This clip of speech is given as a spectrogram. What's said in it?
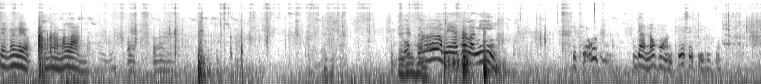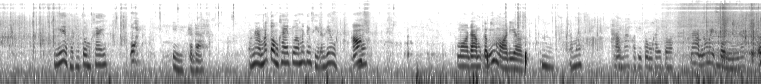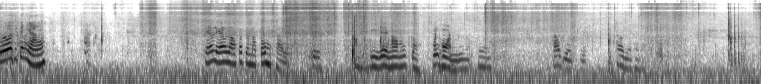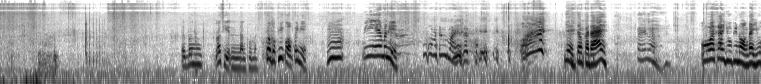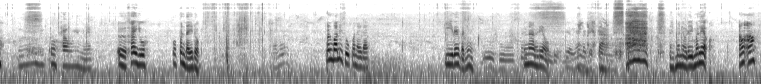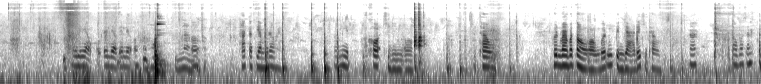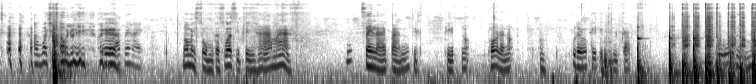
ได้มาแล้วเอาน้ำมาล้างออกเอออย่าลเห็บนหเด้อนอแม่เท่าละนี่สิเที่ยวย่านแล้วหอนเทใส่ปีกว่านี่ขอที่ต้มไข่โอ้ยอีกก็ได้ เอาน้ำมาต้มไข่ตัวมันจังสีอันเร็วเอ้าหมอดำก็มีหมอเดียว อืมเอามา เอามาขอที่ต้มไข่ตัวน้ำต้องไม่สนนะเออที่เป็นหยังแล้วแล้วเราก็จะมาต้มไข่ดีเลยเน้องมันก็มันหอนอยู่เนาะเนี่ยข้าวเดียวเสร็จข้าวเดียวเท่านั้นไปเบิ้งเราสีนันพูนมันก็บอกพี่ออกไปนี่อืมมีมันนี่ว่ามันใหม่ละทีว้าย เย่เจ้าก็ได้ใช่ล่ะโอ้ยข้าอยู่พี่น้องได้อยู่โอ้เท่าอยู่แม่เออข้าอยู่ว่าปันใดดอก มันบอลที่สุกปันใดได้กีได้แบบนี้นี่มันนานเดียวเดี๋ยวยังไงตามได้มาแล้วได้มาแล้ว เอาเอาได้แล้วได้แล้วได้แล้วเอากินน้เอาพักกระเทียมให้เราเอามีดำเคาะขี้ดินออกขี้เท่า เพื่อนว่าบ่ต้องออกเบิดมันเป็นยาได้ขี้เท่าเอาว่าฉันเอาว่าคิดเอาอยู่นี่คอยเออรักไปให้น้องไม่สมกับซัวสิไปหามาใส่หลายปานสิเผ็ดเนาะพ่อละเนาะอืมผู้ใดว่าเผ็ดก็กินกลับโอ้ยเคยกินไหม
